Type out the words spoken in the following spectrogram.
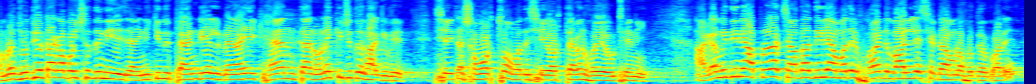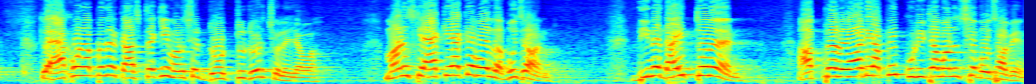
আমরা যদিও টাকা পয়সাতে নিয়ে যাইনি, কিন্তু প্যান্ডেল মাইক হ্যান ত্যান অনেক কিছু তো লাগবে। সেইটা সমর্থ আমাদের সেই অর্থ এখন হয়ে ওঠেনি। আগামী দিনে আপনারা চাঁদা দিলে আমাদের ফান্ড বাড়লে সেটা আমরা হতে পারে। তো এখন আপনাদের কাজটা কি? মানুষের ডোর টু ডোর চলে যাওয়া। মানুষকে একে একে বলা বুঝান। দিনে দায়িত্ব নেন। আপনার ওয়ার্ডে আপনি কুড়িটা মানুষকে বোঝাবেন।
